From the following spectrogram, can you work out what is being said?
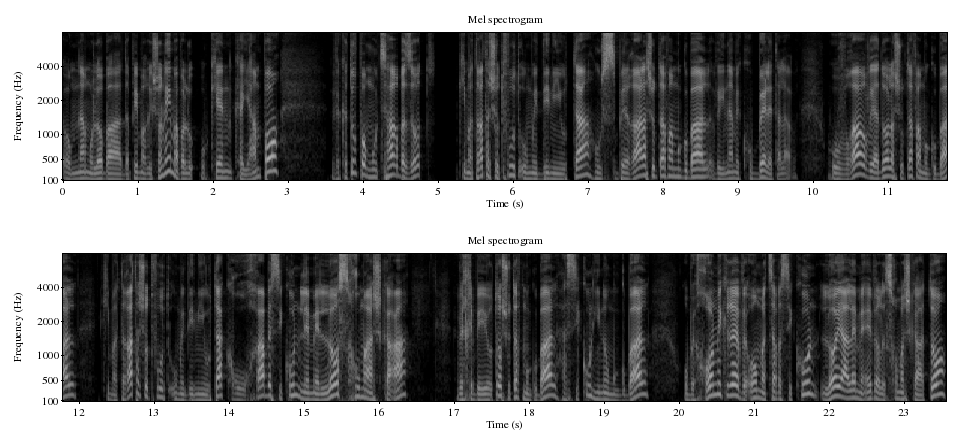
אומנם הוא לא בדפים הראשונים, אבל הוא, הוא כן קיים פה, וכתוב פה מוצהר בזאת, כי מטרת השותפות ומדיניותה הוסברה לשותף המוגבל ואינה מקובלת עליו. הוברר וידוע לשותף המוגבל כי מטרת השותפות ומדיניותה כרוכה בסיכון למלוא סכום ההשקעה, וכי בהיותו שותף מוגבל, הסיכון הינו מוגבל, ובכל מקרה ואו מצב הסיכון לא יעלה מעבר לסכום השקעתו.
